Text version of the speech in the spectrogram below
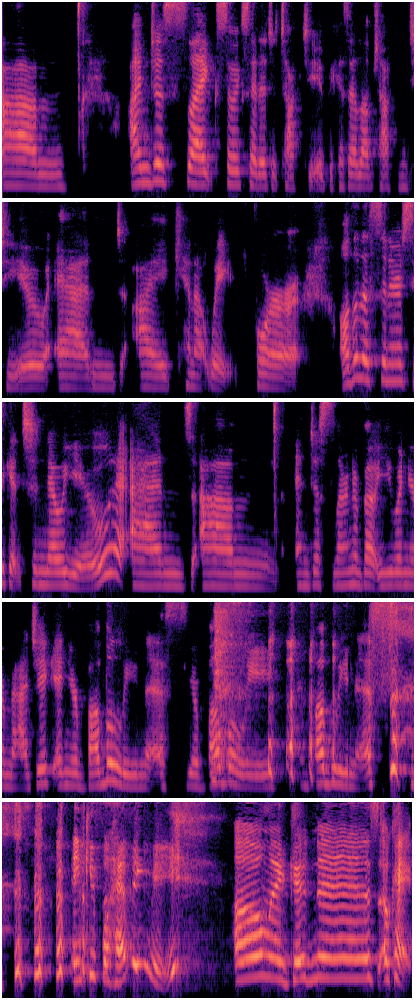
um, I'm just like so excited to talk to you because I love talking to you, and I cannot wait for all the listeners to get to know you and um, and just learn about you and your magic and your bubbliness, your bubbly bubbliness. Thank you for having me. Oh my goodness. Okay,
